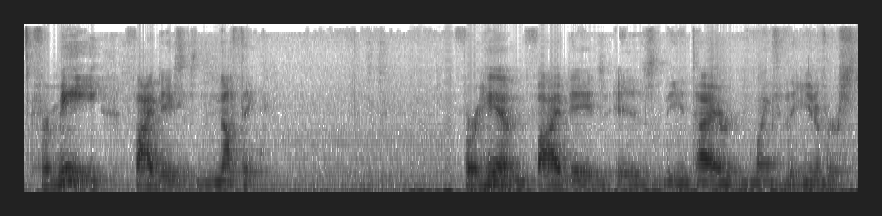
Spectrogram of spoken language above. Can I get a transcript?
For me, five days is nothing. For him, five days is the entire length of the universe.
